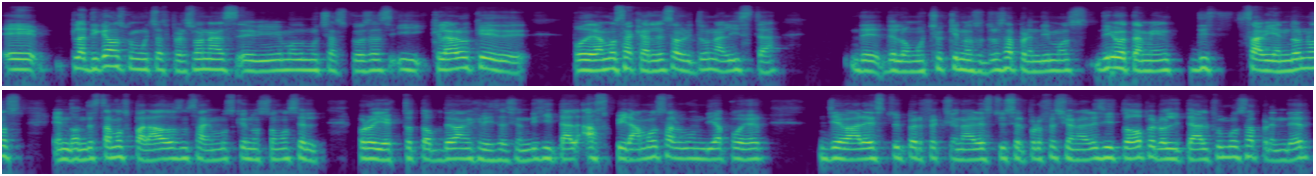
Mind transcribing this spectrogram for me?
eh, platicamos con muchas personas, eh, vivimos muchas cosas y claro que podríamos sacarles ahorita una lista de, lo mucho que nosotros aprendimos, digo, también sabiéndonos en dónde estamos parados, sabemos que no somos el proyecto top de evangelización digital, aspiramos algún día poder llevar esto y perfeccionar esto y ser profesionales y todo, pero literal fuimos a aprender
